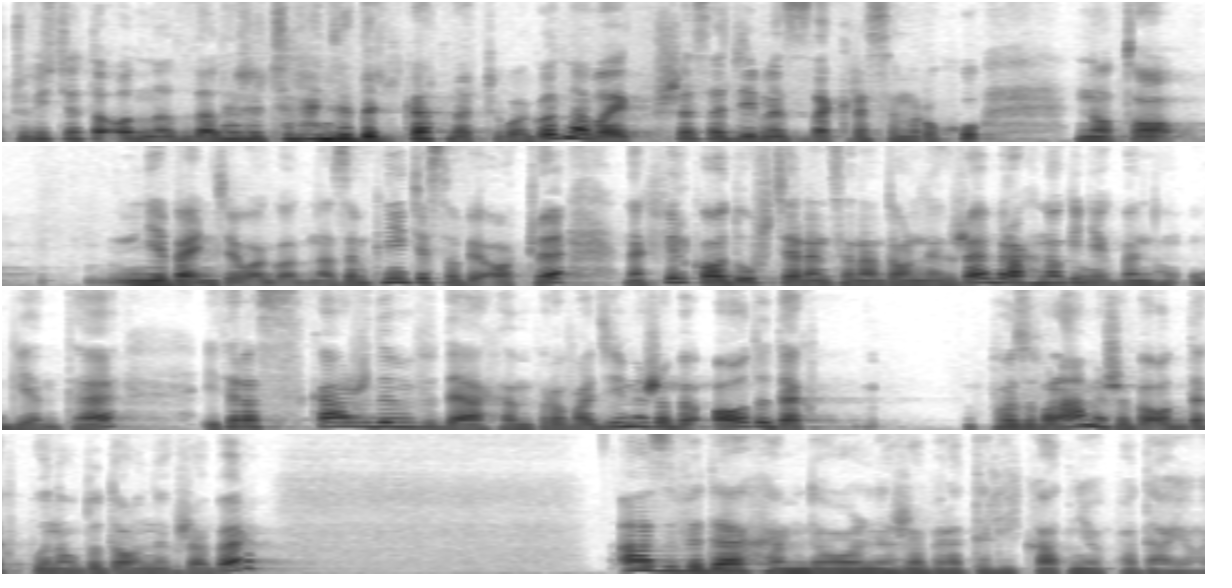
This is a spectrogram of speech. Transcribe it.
oczywiście to od nas zależy, czy będzie delikatna, czy łagodna, bo jak przesadzimy z zakresem ruchu, no to nie będzie łagodna. Zamknijcie sobie oczy, na chwilkę odłóżcie ręce na dolnych żebrach, nogi niech będą ugięte. I teraz z każdym wdechem prowadzimy, żeby oddech, pozwalamy, żeby oddech płynął do dolnych żeber, a z wydechem dolne żebra delikatnie opadają.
